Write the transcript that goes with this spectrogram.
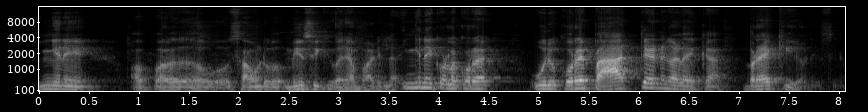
ഇങ്ങനെ സൗണ്ട് മ്യൂസിക് വരാൻ പാടില്ല. ഇങ്ങനെയൊക്കെയുള്ള കുറേ ഒരു കുറേ പാറ്റേണുകളെയൊക്കെ ബ്രേക്ക് ചെയ്യുകയാണ് ഈ സിനിമ.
